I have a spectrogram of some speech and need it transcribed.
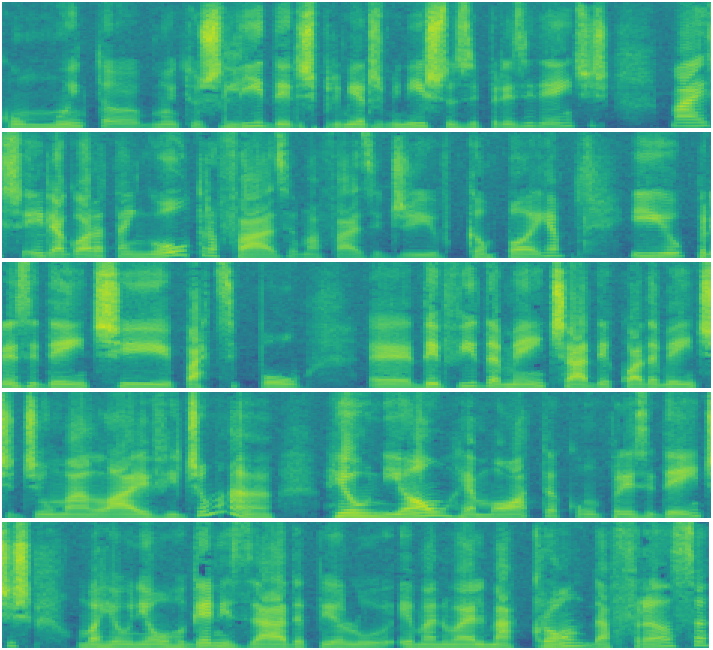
com muito, muitos líderes, primeiros ministros e presidentes, mas ele agora está em outra fase, uma fase de campanha, e o presidente participou é, devidamente, adequadamente de uma live, de uma reunião remota com presidentes, uma reunião organizada pelo Emmanuel Macron da França,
